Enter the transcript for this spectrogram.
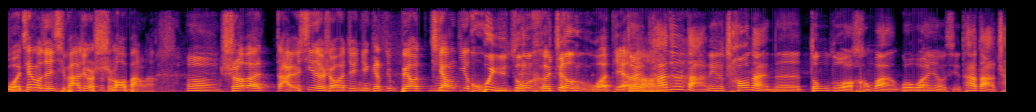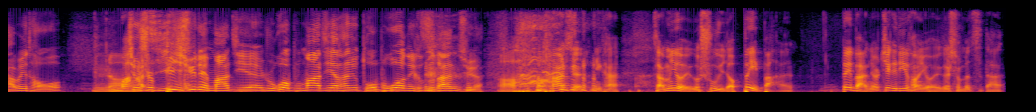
我见过最奇葩就是石老板了。嗯，石老板打游戏的时候，就你跟就不要将计会综合症，我天对啊！他就是打那个超难的动作横版过关游戏，他打茶杯头就是必须得骂街，如果不骂街，他就躲不过那个子弹去。啊，他是你看，咱们有一个术语叫背板。背板就是这个地方有一个什么子弹，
